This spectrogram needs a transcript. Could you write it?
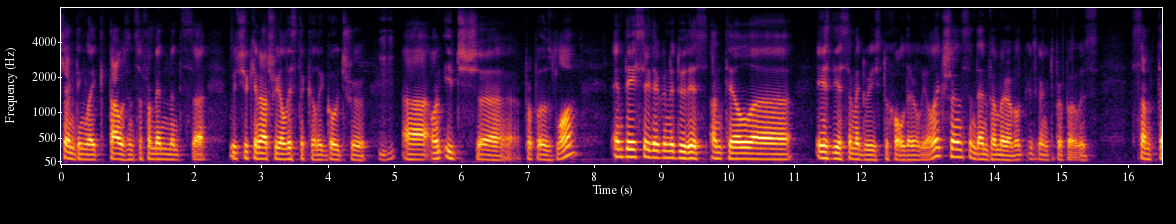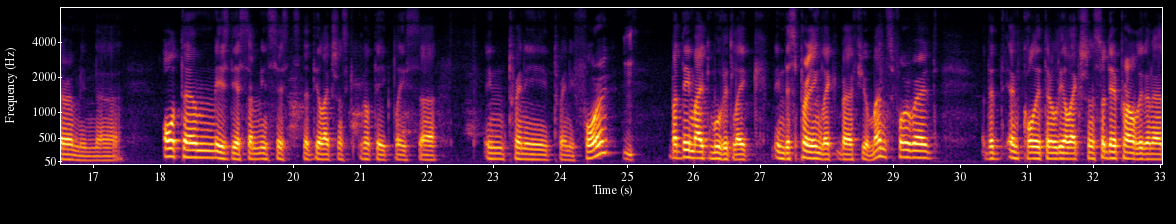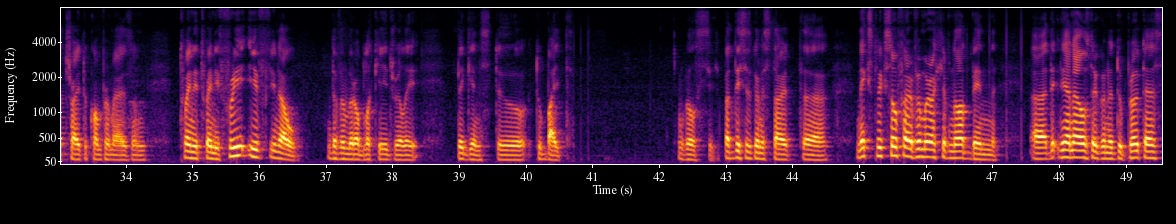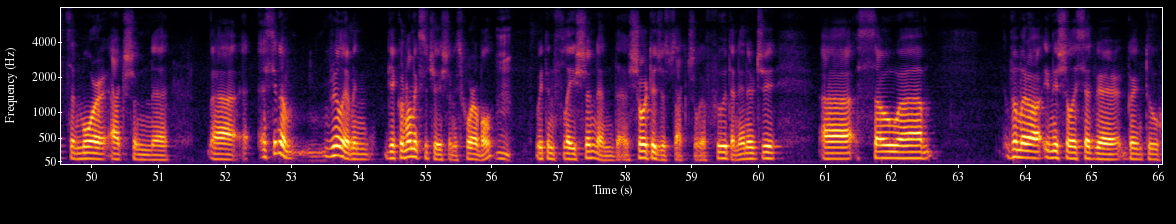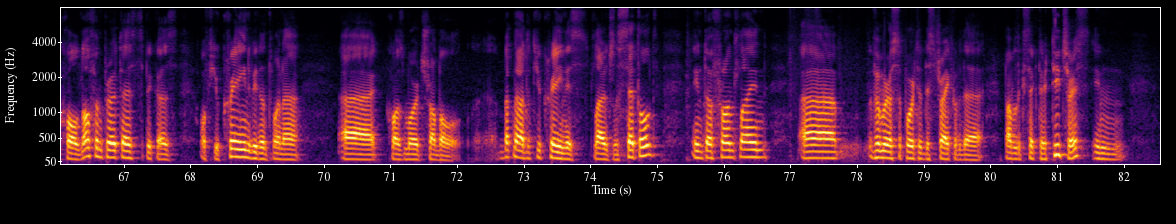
handing like thousands of amendments, uh, which you cannot realistically go through uh, on each uh, proposed law. And they say they're going to do this until uh, SDSM agrees to hold early elections, and then VMRO will- is going to propose some term in uh, autumn. SDSM insists that the elections will take place uh, in 2024 but they might move it like in the spring, like by a few months forward, that and call it early elections. So they're probably gonna try to compromise on 2023 if you know the VMRO blockade really begins to to bite. We'll see, but this is gonna start uh, next week. So far, VMRO have not been. Uh, they, they announced they're gonna do protests and more action. Uh, uh, as you know, really, I mean, the economic situation is horrible. with inflation and uh, shortages actually of food and energy. Uh, so um, VMRO initially said we're going to hold off on protests because of Ukraine. We don't want to uh, cause more trouble. But now that Ukraine is largely settled into a front line, uh, supported the strike of the public sector teachers in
